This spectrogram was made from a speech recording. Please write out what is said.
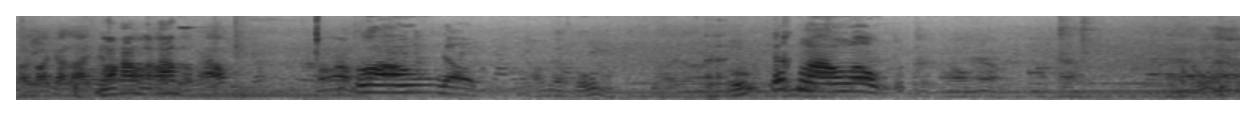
rồi rồi trở lại Ngọt không, ngọt không? ngon không Ngon, được. Uống. Rất ngon luôn. ngon ha uống à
